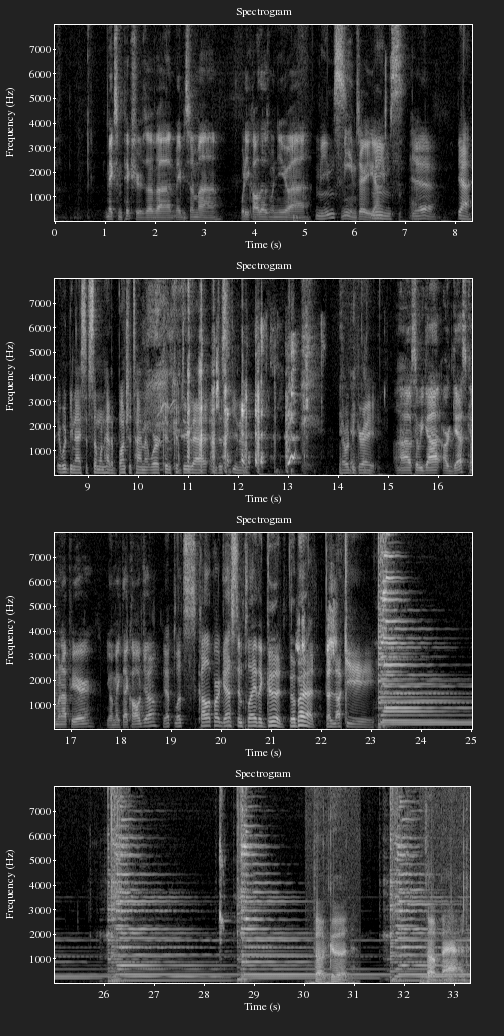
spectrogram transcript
make some pictures of uh, maybe some. Uh, what do you call those when you uh, Memes? memes? There you go. Memes. Yeah. yeah. it would be nice if someone had a bunch of time at work and could do that and just, you know. That would be great. Uh, so we got our guest coming up here. You want to make that call, Joe? Yep, let's call up our guest and play the good, the bad, the lucky. The good, the bad,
